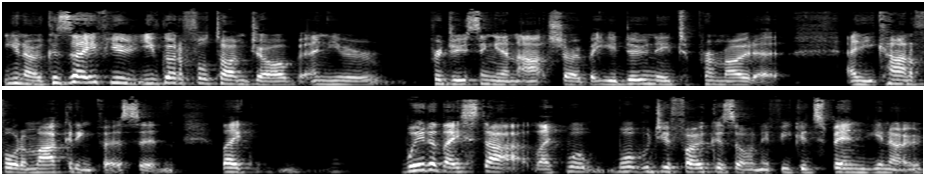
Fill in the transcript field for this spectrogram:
You know, because if you you've got a full time job and you're producing an art show, but you do need to promote it, and you can't afford a marketing person, like where do they start? Like, what what would you focus on if you could spend, you know,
